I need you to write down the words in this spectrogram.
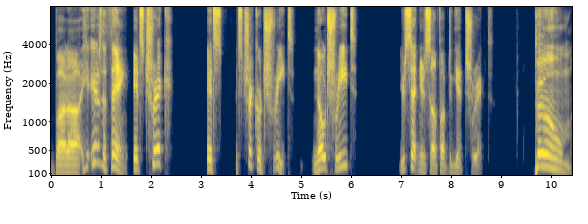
But uh here's the thing: it's trick, it's it's trick or treat. No treat you're setting yourself up to get tricked. Boom.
